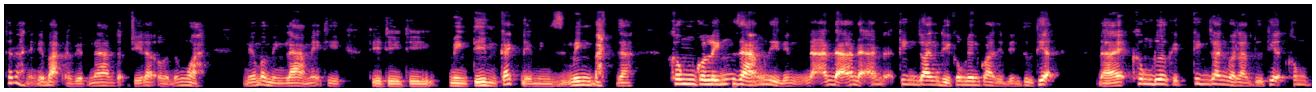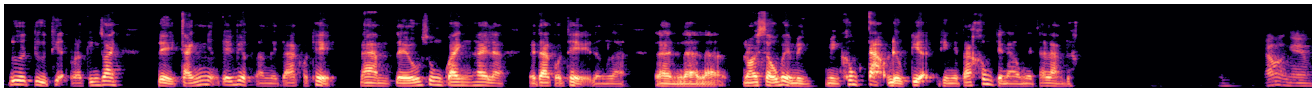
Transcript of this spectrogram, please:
tất cả những cái bạn ở Việt Nam thậm chí là ở nước ngoài. Nếu mà mình làm ấy thì thì thì thì mình tìm cách để mình minh bạch ra. Không có lính dáng gì đến đã, đã đã đã kinh doanh thì không liên quan gì đến từ thiện. Đấy không đưa cái kinh doanh vào làm từ thiện không đưa từ thiện vào kinh doanh để tránh những cái việc là người ta có thể đàm tếu xung quanh hay là người ta có thể rằng là là là là nói xấu về mình. Mình không tạo điều kiện thì người ta không thể nào người ta làm được. Cảm ơn em.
